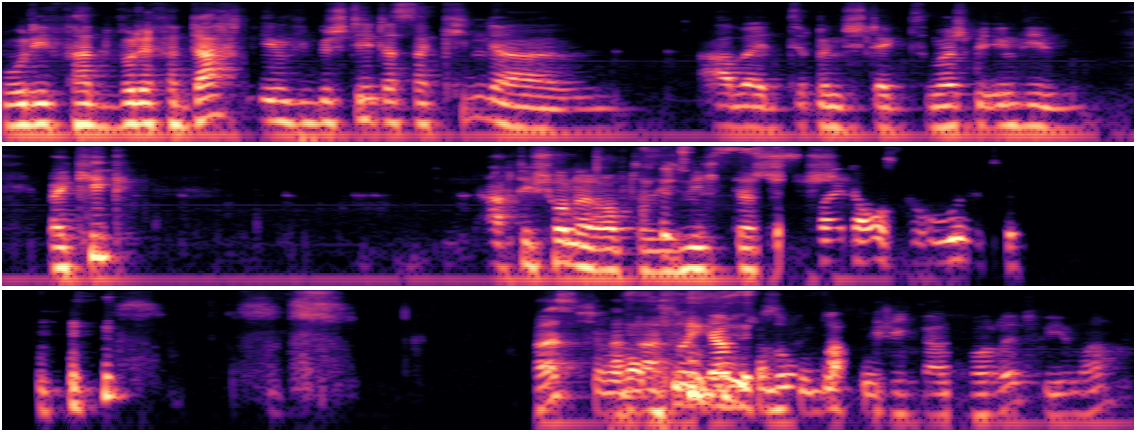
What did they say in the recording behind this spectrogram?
wo, die, wo der Verdacht irgendwie besteht, dass da Kinderarbeit drin steckt. Zum Beispiel irgendwie bei Kick achte ich schon darauf, dass ich nicht das. weiter ausgeholt. Was? Ich Achso, ich habe so unfachlich geantwortet, wie immer.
